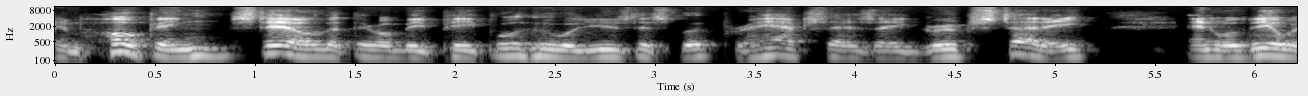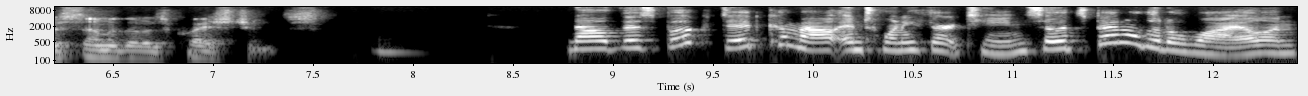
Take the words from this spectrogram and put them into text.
am hoping still that there will be people who will use this book perhaps as a group study and will deal with some of those questions. Now, this book did come out in 2013, so it's been a little while, and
